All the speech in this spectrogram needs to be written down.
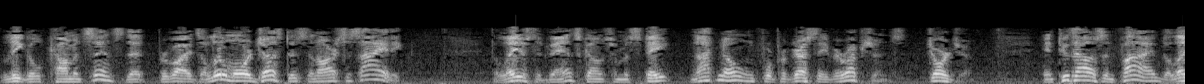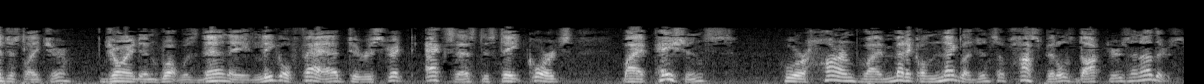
legal common sense that provides a little more justice in our society. The latest advance comes from a state not known for progressive eruptions, Georgia. In 2005, the legislature joined in what was then a legal fad to restrict access to state courts by patients who were harmed by medical negligence of hospitals, doctors, and others.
